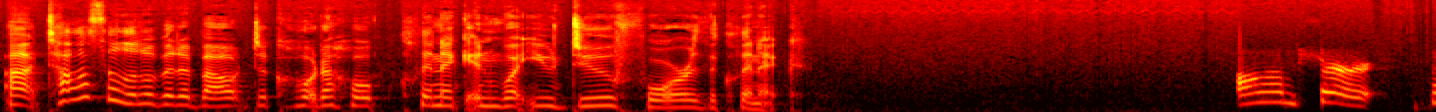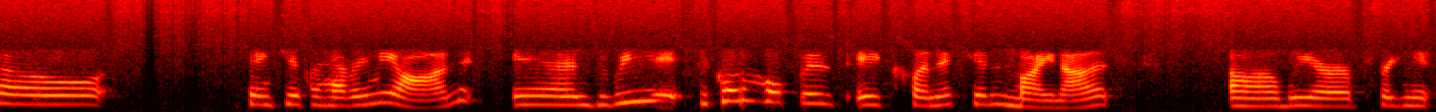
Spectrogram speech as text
Uh, tell us a little bit about Dakota Hope Clinic and what you do for the clinic. Um, sure. So, thank you for having me on. And we, Dakota Hope is a clinic in Minot. Uh, we are a pregnant,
